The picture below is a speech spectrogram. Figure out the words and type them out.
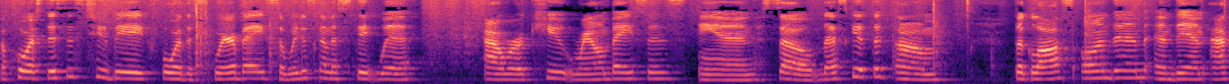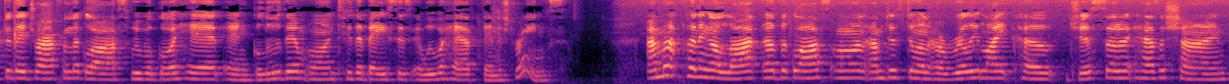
of course, this is too big for the square base. So we're just going to stick with our cute round bases. And so let's get the um, the gloss on them and then after they dry from the gloss we will go ahead and glue them onto the bases and we will have finished rings. I'm not putting a lot of the gloss on. I'm just doing a really light coat just so it has a shine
